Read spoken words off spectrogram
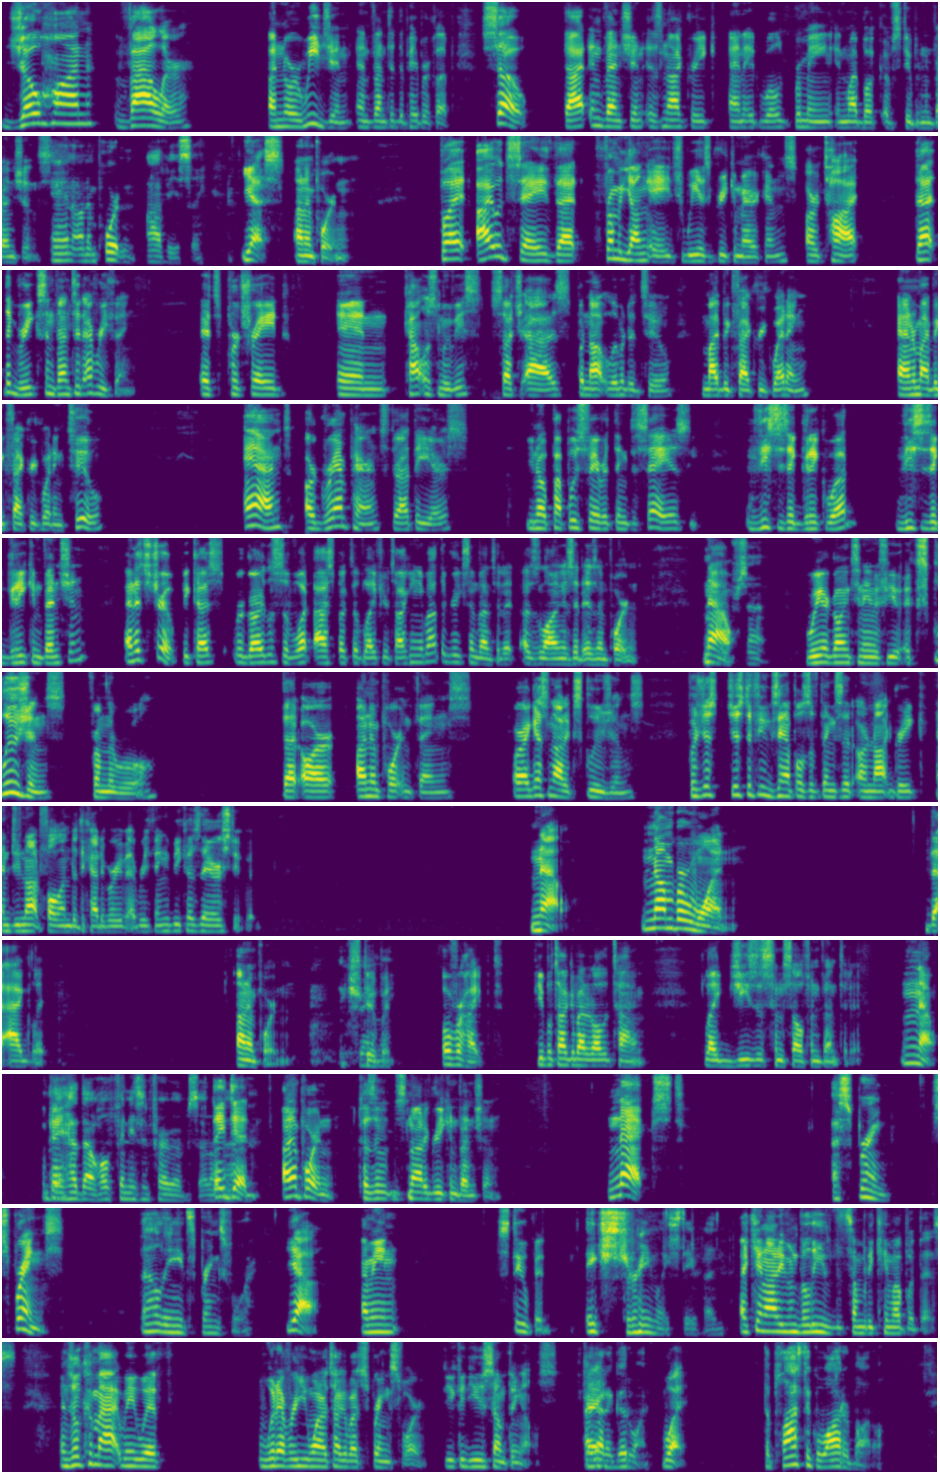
Johan Vaaler, a Norwegian, invented the paperclip. So that invention is not Greek and it will remain in my book of stupid inventions. and unimportant, obviously. Yes, unimportant. But I would say that from a young age, we as Greek Americans are taught that the Greeks invented everything. It's portrayed in countless movies, such as, but not limited to, My Big Fat Greek Wedding and My Big Fat Greek Wedding 2. And our grandparents throughout the years, you know, Papu's favorite thing to say is, this is a Greek word, this is a Greek invention, and it's true because regardless of what aspect of life you're talking about, the Greeks invented it as long as it is important. Now, 100%. we are going to name a few exclusions from the rule that are unimportant things or I guess not exclusions, but just just a few examples of things that are not Greek and do not fall under the category of everything because they are stupid. Now, number one, the aglet. Unimportant, Extremely. stupid, overhyped. People talk about it all the time, like Jesus himself invented it. No, Okay. They had that whole Phineas and Ferb episode. they that. did. Unimportant because it's not a Greek invention. Next, A spring. springs. The hell do you need springs for? Yeah, I mean, stupid. Extremely stupid. I cannot even believe that somebody came up with this. And don't come at me with whatever you want to talk about springs for. You could use something else. I got a good one. What? The plastic water bottle.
